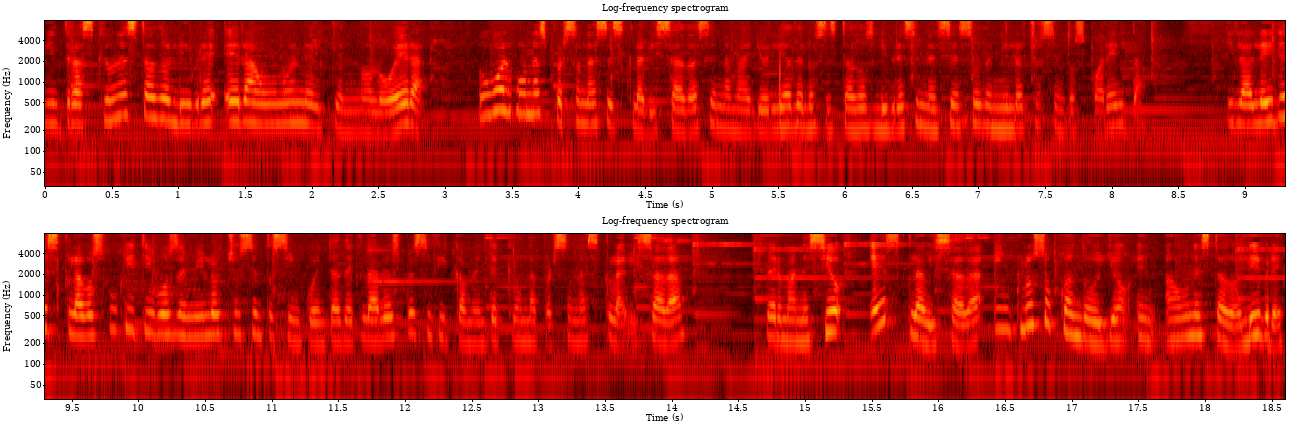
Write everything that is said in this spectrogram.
mientras que un estado libre era uno en el que no lo era. Hubo algunas personas esclavizadas en la mayoría de los estados libres en el censo de 1840, y la ley de esclavos fugitivos de 1850 declaró específicamente que una persona esclavizada permaneció esclavizada incluso cuando huyó a un estado libre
